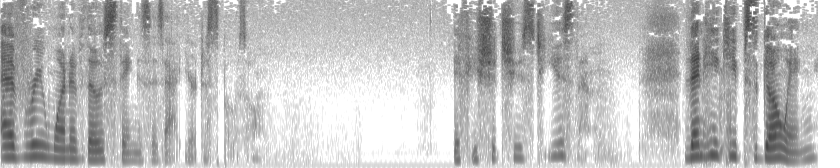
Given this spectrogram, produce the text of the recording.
every one of those things is at your disposal. If you should choose to use them. Then he keeps going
